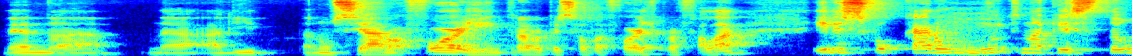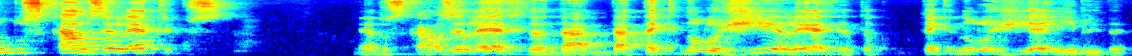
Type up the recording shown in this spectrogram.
né, na, na, ali, anunciaram a Ford, entraram o pessoal da Ford para falar, eles focaram muito na questão dos carros elétricos, né, dos carros elétricos, da, da tecnologia elétrica, tecnologia híbrida.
